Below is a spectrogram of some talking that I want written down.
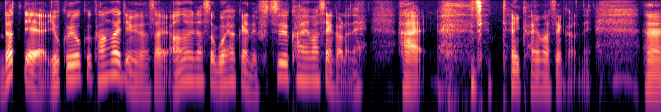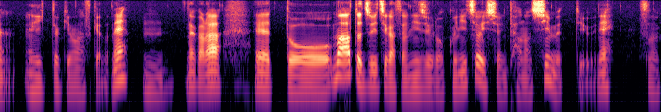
だって、よくよく考えてみてください。あのイラスト500円で普通買えませんからね。はい。絶対買えませんからね。うん。言っときますけどね。うん。だから、えー、っと、まあ、あと11月の26日を一緒に楽しむっていうね、その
